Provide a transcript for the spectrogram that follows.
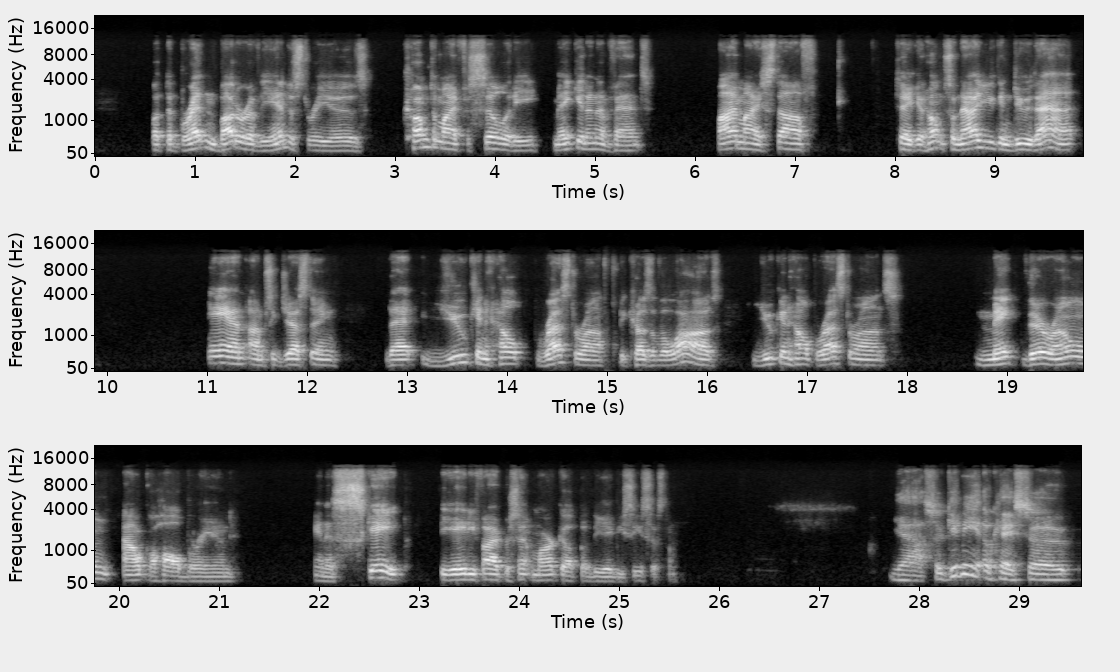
but the bread and butter of the industry is come to my facility make it an event buy my stuff take it home so now you can do that and i'm suggesting that you can help restaurants because of the laws you can help restaurants make their own alcohol brand and escape the 85% markup of the ABC system. Yeah. So give me okay. So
